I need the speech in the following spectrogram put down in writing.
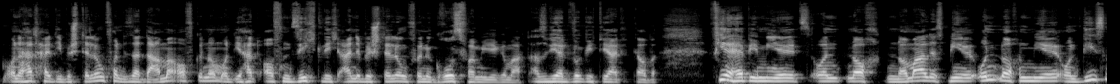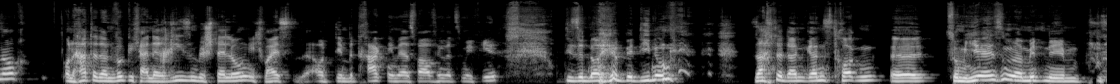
Und er hat halt die Bestellung von dieser Dame aufgenommen und die hat offensichtlich eine Bestellung für eine Großfamilie gemacht. Also die hat wirklich, die hat, ich glaube, vier Happy Meals und noch ein normales Meal und noch ein Meal und dies noch und hatte dann wirklich eine Riesenbestellung. Ich weiß auch den Betrag nicht mehr, es war auf jeden Fall ziemlich viel. Diese neue Bedienung sagte dann ganz trocken, äh, zum hier essen oder mitnehmen.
